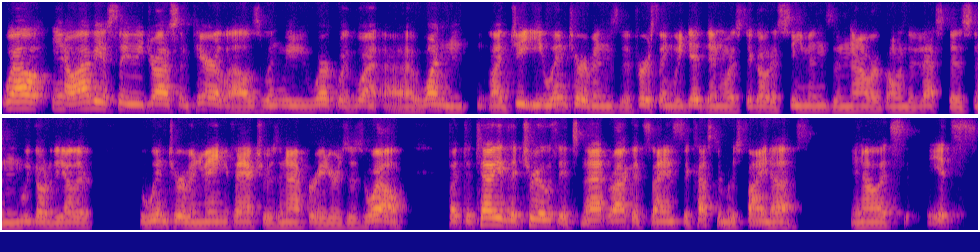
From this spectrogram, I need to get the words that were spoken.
Well, you know, obviously we draw some parallels when we work with one, uh, one like GE wind turbines. The first thing we did then was to go to Siemens, and now we're going to Vestas, and we go to the other wind turbine manufacturers and operators as well. But to tell you the truth, it's not rocket science. The customers find us. You know, it's it's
